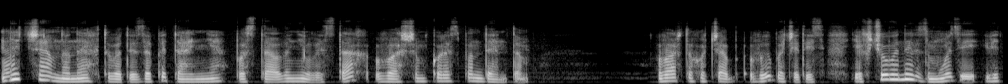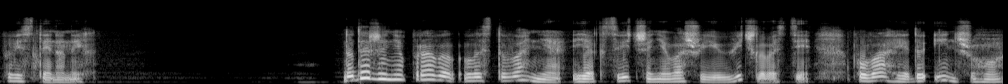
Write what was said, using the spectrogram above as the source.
Нечемно нехтувати запитання, поставлені в листах вашим кореспондентам. Варто хоча б вибачитись, якщо ви не в змозі відповісти на них. Додержання правил листування як свідчення вашої ввічливості, поваги до іншого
